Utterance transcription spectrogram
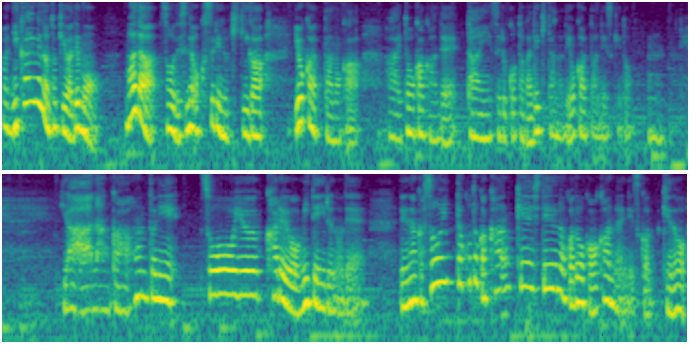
まあ、2回目の時はでもまだそうですねお薬の効きが良かったのか、はい、10日間で退院することができたので良かったんですけど、うん、いやーなんか本当にそういう彼を見ているので。でなんかそういったことが関係しているのかどうかわかんないんですけど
